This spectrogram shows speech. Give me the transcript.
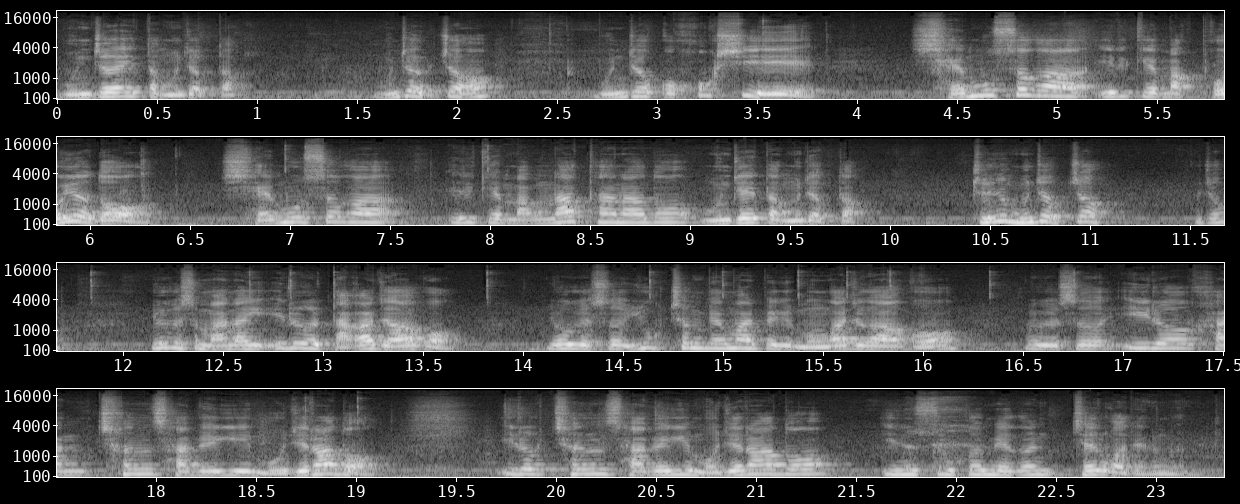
문제가 있다 문제 없다? 문제 없죠? 문제 없고 혹시 세무서가 이렇게 막 보여도 세무서가 이렇게 막 나타나도 문제 있다 문제 없다? 전혀 문제 없죠? 그죠? 여기서 만약에 1억을 다 가져가고 여기서 6,100만 백을 못 가져가고 여기서 1억 한 1,400이 모자라도 1억 1,400이 모자라도 인수 금액은 제로가 되는 겁니다.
